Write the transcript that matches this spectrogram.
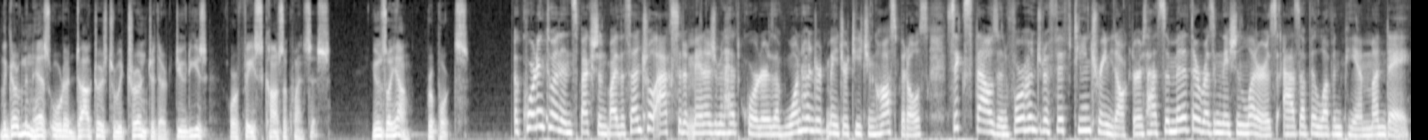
The government has ordered doctors to return to their duties or face consequences. Yun So-young reports. According to an inspection by the Central Accident Management Headquarters of 100 major teaching hospitals, 6,415 trainee doctors had submitted their resignation letters as of 11 p.m. Monday.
